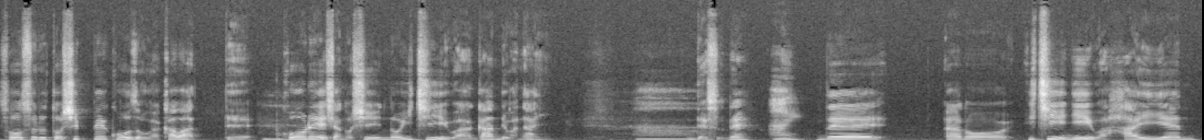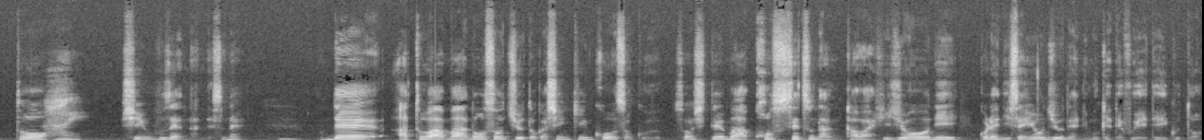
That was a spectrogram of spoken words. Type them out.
そうすると疾病構造が変わってうん、高齢者の死因の1位は癌ではないんですね。はい。で、あの、1位、2位は肺炎とはい。心不全なんですね。で、あとはまあ脳卒中とか心筋梗塞、そしてまあ骨折なんかは非常にこれ2040年に向けて増えていくと。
